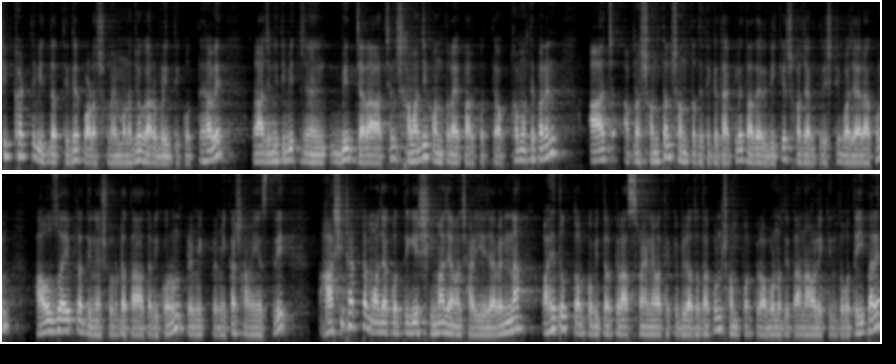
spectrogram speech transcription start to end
শিক্ষার্থী, বিদ্যার্থীদের পড়াশোনায় মনোযোগ আরও বৃদ্ধি করতে হবে। রাজনীতিবিদ বিদ যারা আছেন, সামাজিক অন্তরায় পার করতে অক্ষম হতে পারেন। আজ আপনার সন্তান সন্ততি থেকে থাকলে তাদের দিকে সজাগ দৃষ্টি বজায় রাখুন। হাউস ওয়াইফরা দিনের শুরুটা তাড়াতাড়ি করুন। প্রেমিক, প্রেমিকা, স্বামী, স্ত্রী, হাসি ঠাট্টা মজা করতে গিয়ে সীমা যেন ছাড়িয়ে যাবেন না। অহেতুক তর্ক বিতর্কের আশ্রয় নেওয়া থেকে বিরত থাকুন। সম্পর্কের অবনতি তা না হলে কিন্তু হতেই পারে।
